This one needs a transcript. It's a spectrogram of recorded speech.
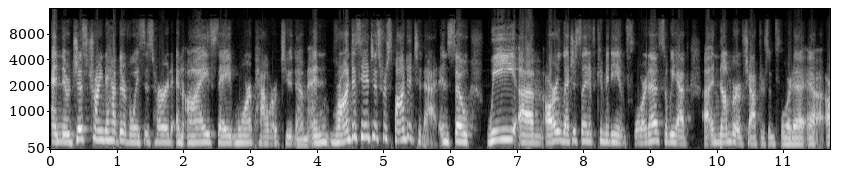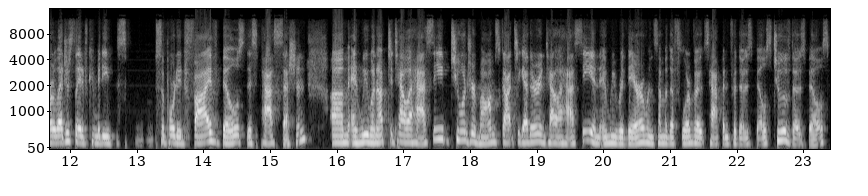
and they're just trying to have their voices heard. And I say more power to them. And Ron DeSantis responded to that. And so we, um, our legislative committee in Florida, so we have a number of chapters in Florida. Uh, our legislative committee s- supported five bills this past session. Um, and we went up to Tallahassee. 200 moms got together in Tallahassee, and, and we were there when some of the floor votes happened for those bills, two of those bills.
